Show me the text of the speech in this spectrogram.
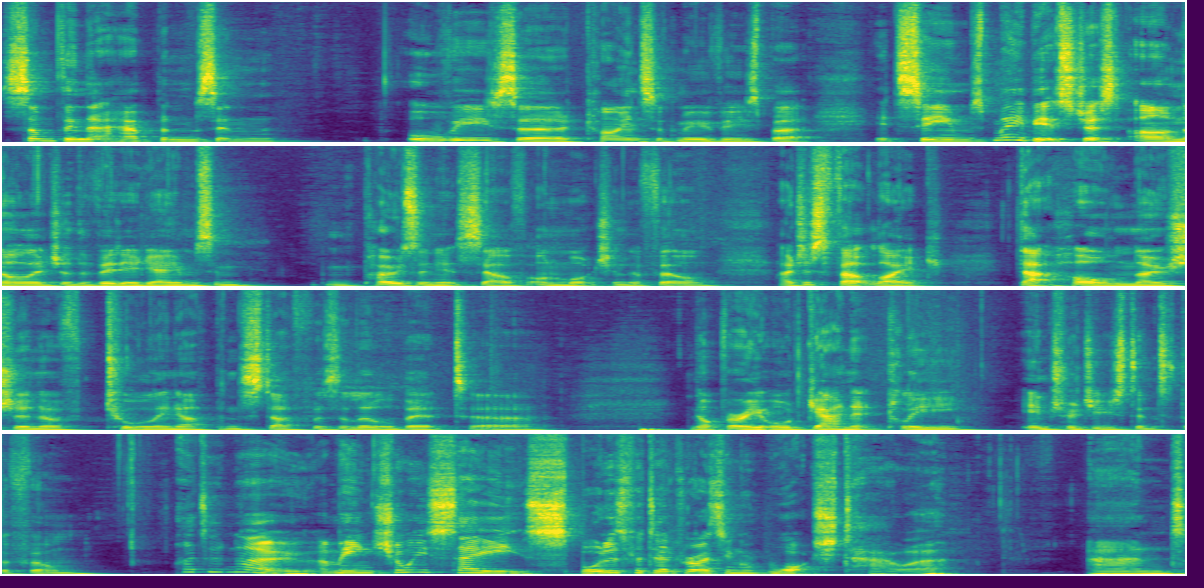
something that happens in all these uh, kinds of movies. But it seems maybe it's just our knowledge of the video games im- imposing itself on watching the film. I just felt like that whole notion of tooling up and stuff was a little bit uh, not very organically introduced into the film. I don't know. I mean, shall we say spoilers for Dead Rising Watchtower? And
